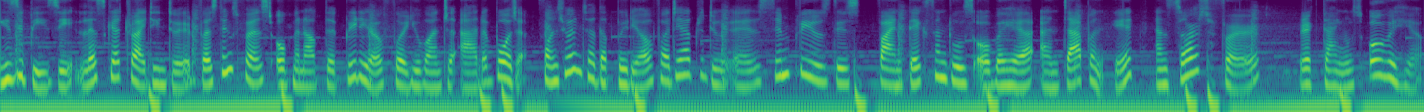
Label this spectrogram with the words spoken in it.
Easy peasy. Let's get right into it. First things first, open up the PDF where you want to add a border. Once you enter the PDF, what you have to do is simply use this find text and tools over here and tap on it and search for rectangles over here.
